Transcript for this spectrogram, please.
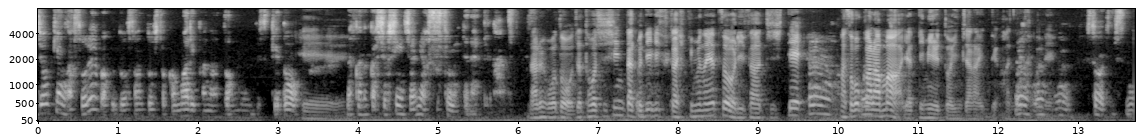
条件が揃えば不動産投資とかもありかなとは思うんですけど、へなかなか初心者には進めてないって感じ。ーなるほど。じゃあ投資信託でリスクが低めのやつをリサーチして、うん。あそこからまあやってみるといいんじゃないって感じうんですかね。うんうん。そうですね。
